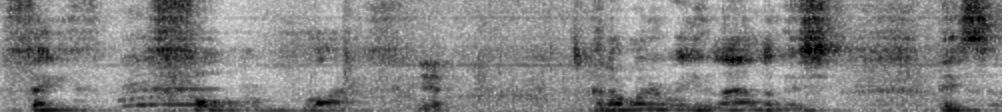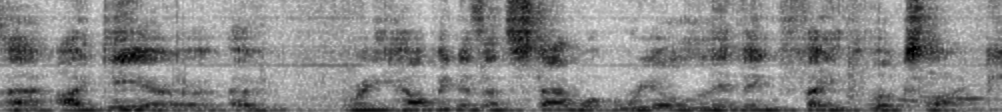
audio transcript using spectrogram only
faithful life. Yeah. And I want to really land on this this uh, idea of really helping us understand what real living faith looks like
